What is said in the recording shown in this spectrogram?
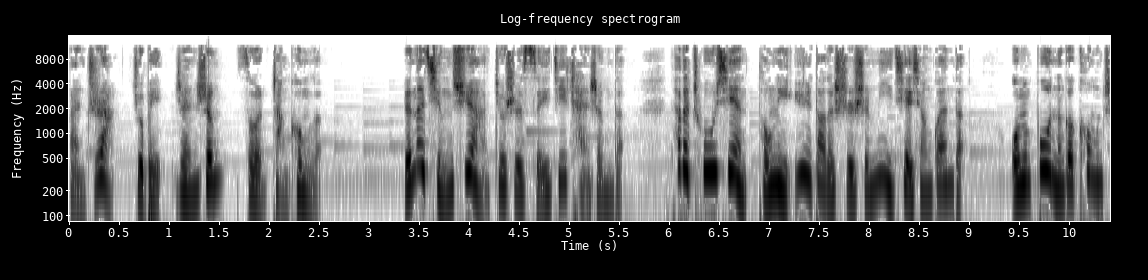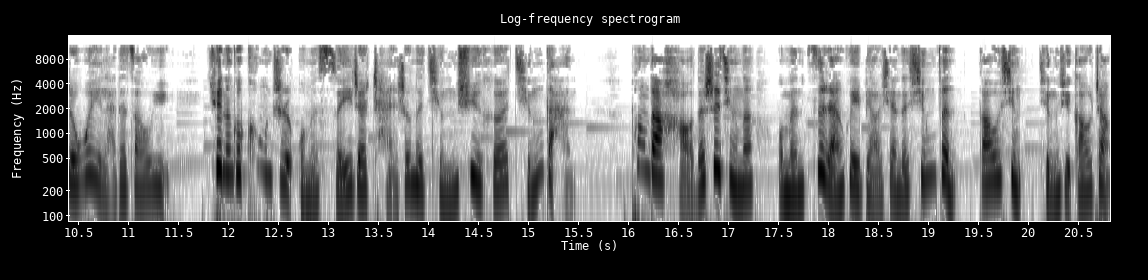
反之啊，就被人生所掌控了。人的情绪啊，就是随机产生的，它的出现同你遇到的事是密切相关的。我们不能够控制未来的遭遇，却能够控制我们随着产生的情绪和情感。碰到好的事情呢，我们自然会表现的兴奋、高兴，情绪高涨；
